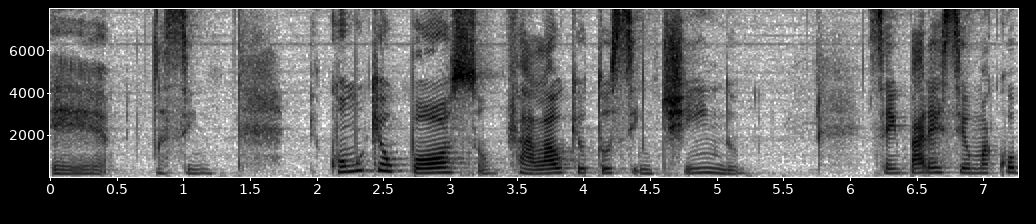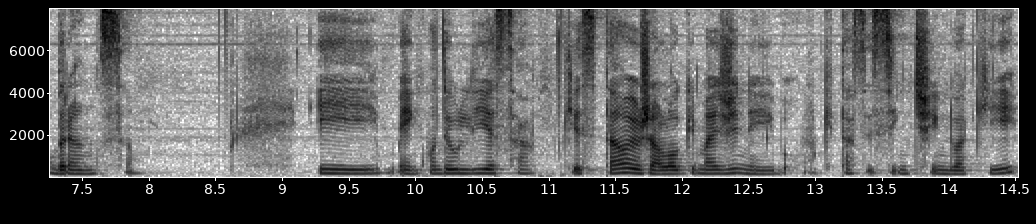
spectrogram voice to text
é, assim, como que eu posso falar o que eu estou sentindo sem parecer uma cobrança? E, bem, quando eu li essa questão, eu já logo imaginei, bom, o que está se sentindo aqui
